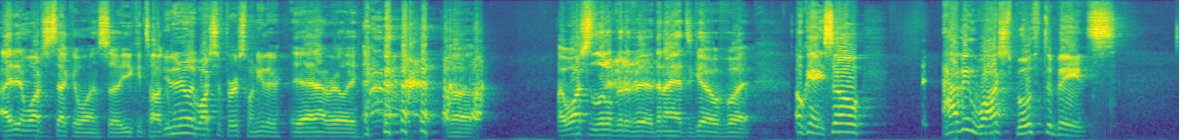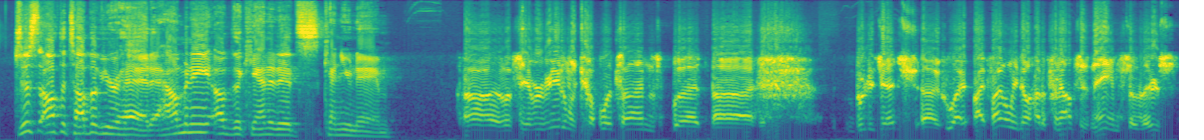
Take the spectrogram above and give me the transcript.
I didn't watch the second one, so you can talk. you didn't really watch the first one either. Yeah, not really. uh, I watched a little bit of it, then I had to go. But Okay, so having watched both debates, just off the top of your head, how many of the candidates can you name? Uh, let's see, I've reviewed them a couple of times, but uh, Buttigieg, uh, who I, I finally know how to pronounce his name, so there's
